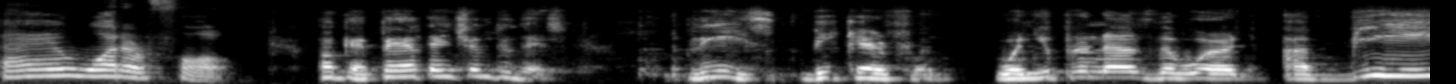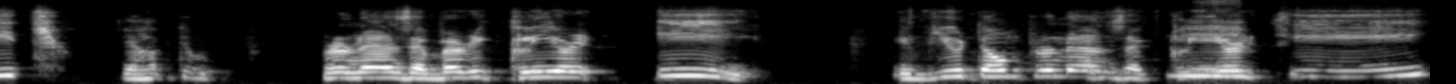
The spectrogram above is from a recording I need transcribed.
a waterfall. Okay, pay attention to this. Please be careful. When you pronounce the word a beach, you have to pronounce a very clear E. If you don't pronounce a clear. E,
